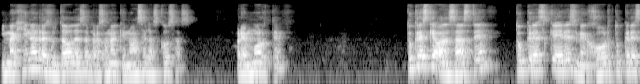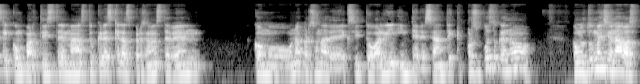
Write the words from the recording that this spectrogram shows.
Imagina el resultado de esa persona que no hace las cosas. Premortem. ¿Tú crees que avanzaste? ¿Tú crees que eres mejor? ¿Tú crees que compartiste más? ¿Tú crees que las personas te ven como una persona de éxito o alguien interesante? Que por supuesto que no. Como tú mencionabas,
